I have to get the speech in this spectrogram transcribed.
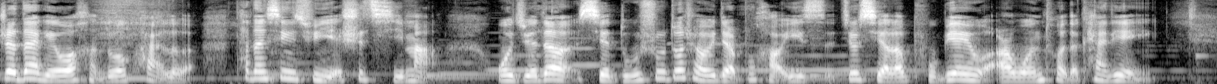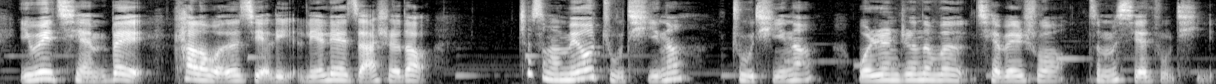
这带给我很多快乐。他的兴趣也是骑马。我觉得写读书多少有点不好意思，就写了普遍而稳妥的看电影。一位前辈看了我的简历，连连咂舌道。这怎么没有主题呢？主题呢？我认真的问前辈说：“怎么写主题？”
